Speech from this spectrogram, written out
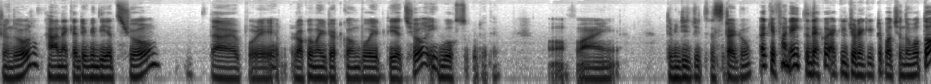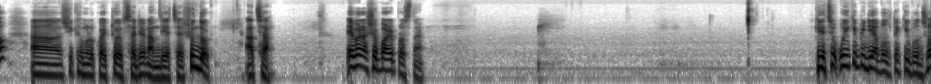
সুন্দর, খান একাডেমি দিয়েছ, তারপরে রকমারি ডট কম বইয়ের দিয়েছ, এই বুকসগুলোতে ফাইন তুমি ডিজিটাল স্টাডিয়াম ওকে ফাইন এই তো দেখো, এক একজন এক একটা পছন্দ মতো শিক্ষামূলক কয়েকটি ওয়েবসাইটের নাম দিয়েছে। সুন্দর। আচ্ছা এবার আসো পরের প্রশ্ন। কি হচ্ছে? উইকিপিডিয়া বলতে কি বোঝো?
